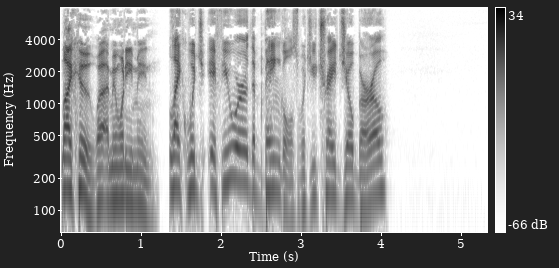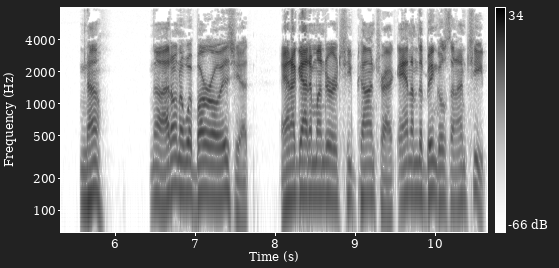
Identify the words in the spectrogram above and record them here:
Like who? Well, I mean, what do you mean? Like, would you, if you were the Bengals, would you trade Joe Burrow? No, no, I don't know what Burrow is yet, and I got him under a cheap contract, and I'm the Bengals, and I'm cheap.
